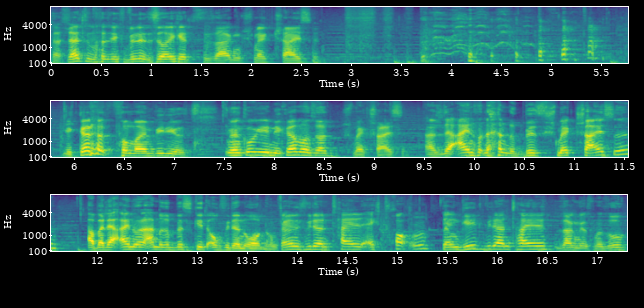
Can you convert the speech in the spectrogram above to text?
Das letzte, was ich will, ist euch jetzt zu sagen, schmeckt scheiße. Ich kenne das von meinen Videos. Dann gucke ich in die Kamera und sage, schmeckt scheiße. Also der ein oder andere Biss schmeckt scheiße, aber der ein oder andere Biss geht auch wieder in Ordnung. Dann ist wieder ein Teil echt trocken, dann geht wieder ein Teil, sagen wir es mal so,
